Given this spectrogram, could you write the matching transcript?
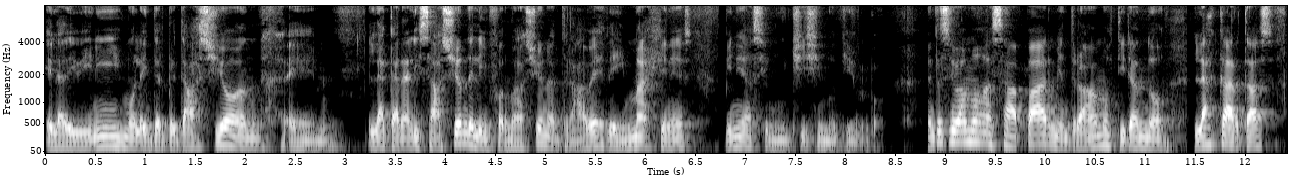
el adivinismo, la interpretación, eh, la canalización de la información a través de imágenes viene hace muchísimo tiempo. Entonces vamos a zapar mientras vamos tirando las cartas,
